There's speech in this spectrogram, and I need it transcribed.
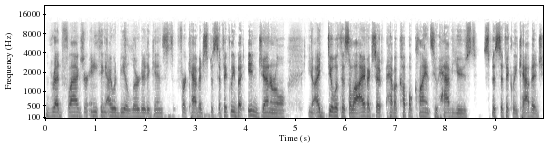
red flags or anything I would be alerted against for Kabbage specifically, but in general, you know, I deal with this a lot. I have actually have a couple clients who have used specifically Kabbage,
